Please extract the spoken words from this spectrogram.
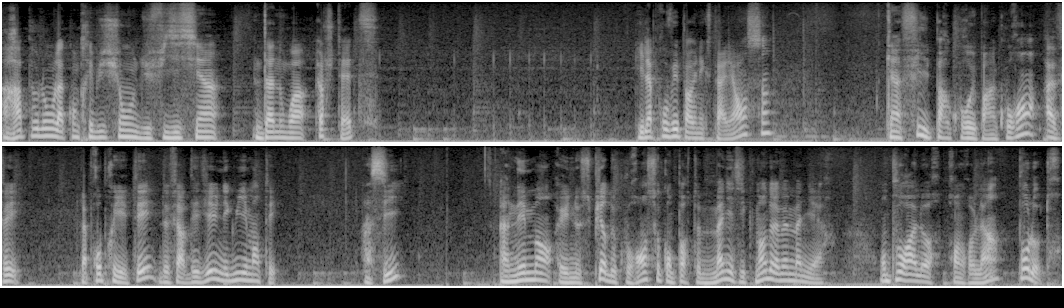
Rappelons la contribution du physicien danois Ørsted. Il a prouvé par une expérience qu'un fil parcouru par un courant avait la propriété de faire dévier une aiguille aimantée. Ainsi, un aimant et une spire de courant se comportent magnétiquement de la même manière. On pourra alors prendre l'un pour l'autre.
